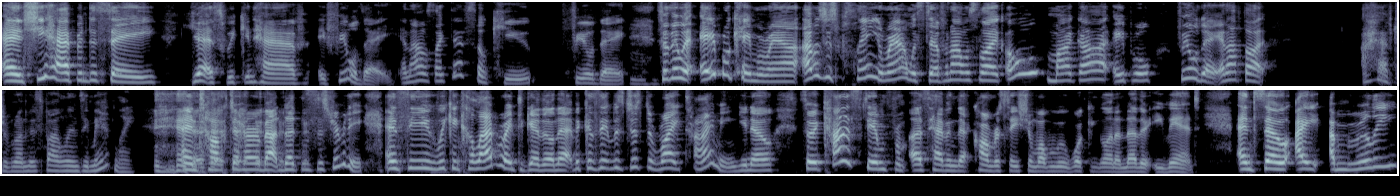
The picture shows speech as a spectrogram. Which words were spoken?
And she happened to say, Yes, we can have a fuel day. And I was like, That's so cute, fuel day. Mhm. So then when April came around, I was just playing around with stuff and I was like, Oh my God, April fuel day. And I thought, I have to run this by Lindsay Manley and talk to her about Douglas Distributing and see if we can collaborate together on that because it was just the right timing, you know. So it kind of stemmed from us having that conversation while we were working on another event. And so I I'm really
